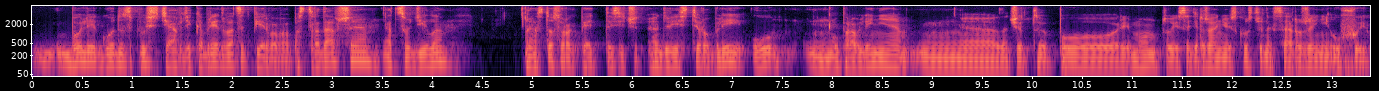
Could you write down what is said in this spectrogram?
Более года спустя, в декабре 21-го, пострадавшая отсудила 145 тысяч 200 рублей у управления э, значит, по ремонту и содержанию искусственных сооружений Уфы,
